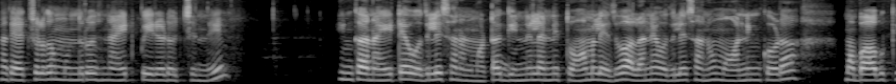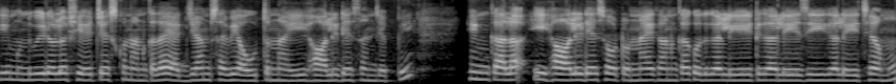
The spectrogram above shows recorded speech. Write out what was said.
నాకు యాక్చువల్గా ముందు రోజు నైట్ పీరియడ్ వచ్చింది. ఇంకా నైటే వదిలేసాను అనమాట గిన్నెలన్నీ తోమలేదు అలానే వదిలేసాను మార్నింగ్ కూడా మా బాబుకి ముందు వీడియోలో షేర్ చేసుకున్నాను కదా ఎగ్జామ్స్ అవి అవుతున్నాయి హాలిడేస్ అని చెప్పి. ఇంకా అలా ఈ హాలిడేస్ ఒకటి ఉన్నాయి కనుక కొద్దిగా లేట్గా లేజీగా లేచాము.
